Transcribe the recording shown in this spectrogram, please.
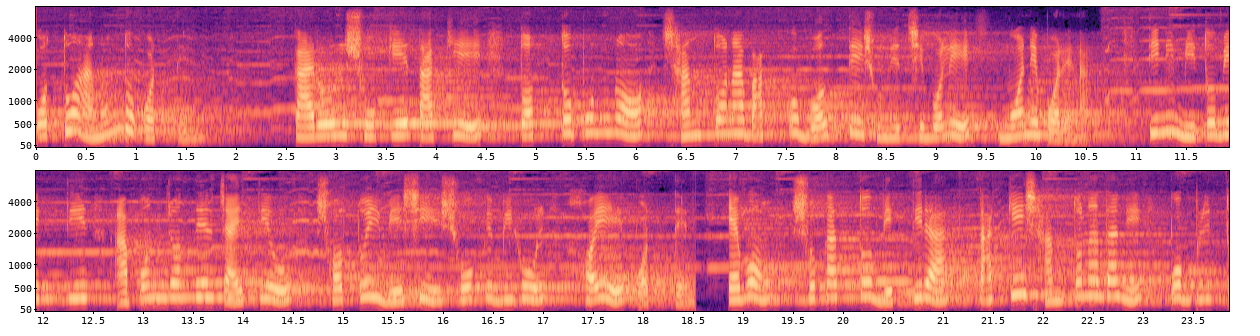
কত আনন্দ করতেন। কারোর শোকে তাকে তত্ত্বপূর্ণ সান্ত্বনা বাক্য বলতে শুনেছি বলে মনে পড়ে না। তিনি মৃত ব্যক্তির আপনজনদের চাইতেও শতই বেশি শোকবিহুল হয়ে পড়তেন এবং শোকাত্ম ব্যক্তিরা তাকেই সান্ত্বনা দানে প্রবৃত্ত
